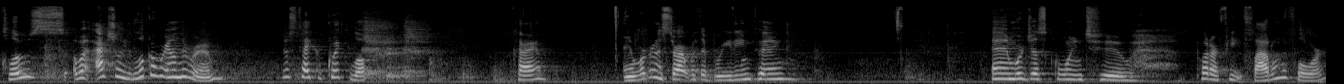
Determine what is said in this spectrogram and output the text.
close, well, actually, look around the room. Just take a quick look, okay? And we're going to start with the breathing thing. And we're just going to put our feet flat on the floor.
